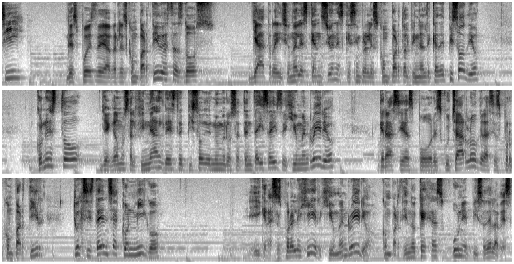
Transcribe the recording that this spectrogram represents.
Ahora sí, después de haberles compartido estas dos ya tradicionales canciones que siempre les comparto al final de cada episodio, Con esto llegamos al final de este episodio número 76 de Human Radio. Gracias por escucharlo, gracias por compartir tu existencia conmigo y gracias por elegir Human Radio, compartiendo quejas un episodio a la vez.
